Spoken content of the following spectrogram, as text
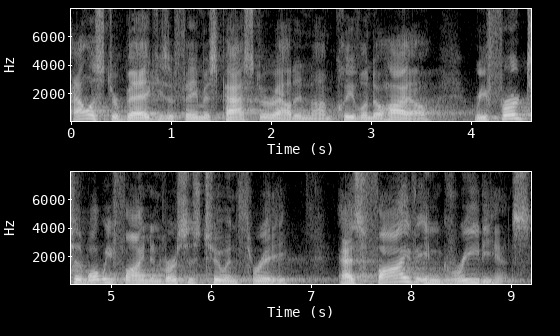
Alistair Begg, he's a famous pastor out in um, Cleveland, Ohio, referred to what we find in verses 2 and 3 as five ingredients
